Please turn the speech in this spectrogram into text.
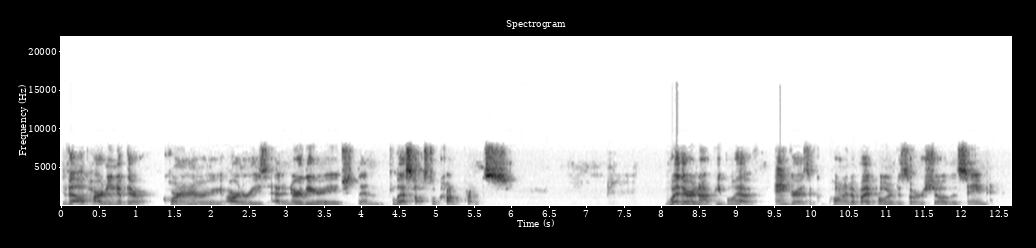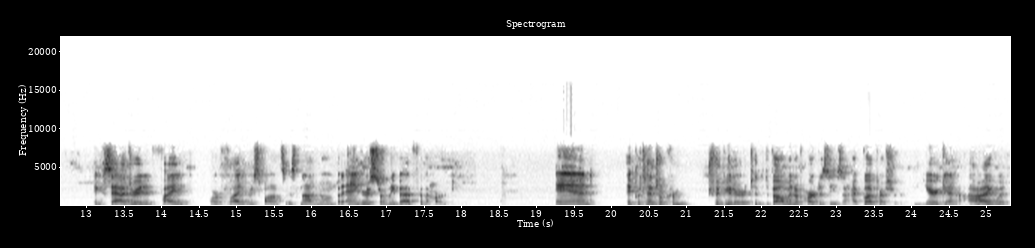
Develop hardening of their coronary arteries at an earlier age than less hostile counterparts. Whether or not people have anger as a component of bipolar disorder show the same exaggerated fight or flight response is not known, but anger is certainly bad for the heart. And a potential contributor to the development of heart disease and high blood pressure. And here again, I would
